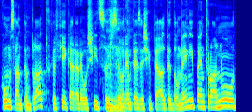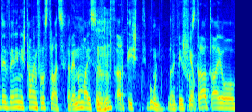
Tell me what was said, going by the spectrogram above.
cum s-a întâmplat, că fiecare a reușit să Mhm. mm-hmm. se orienteze și pe alte domenii pentru a nu deveni niște oameni frustrați, care nu mai sunt Mhm. mm-hmm. artiști buni. Dacă ești frustrat, ai o,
